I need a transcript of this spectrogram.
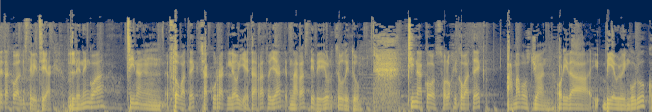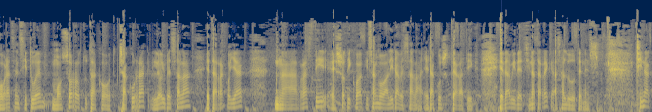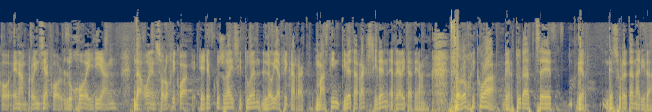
Azkenetako albiste bitziak. Lehenengoa, Txinan zo batek txakurrak lehoi eta arratoiak narrasti bihurtu ditu. Txinako zoologiko batek amabos joan, hori da bi euro inguru, kobratzen zituen mozorrotutako txakurrak lehoi bezala eta arrakoiak narrasti esotikoak izango balira bezala, erakusteagatik. Edabide txinatarrek azaldu dutenez. Txinako enan probintziako Lujoe irian dagoen zoologikoak erekusgai zituen lehoi afrikarrak, maztin tibetarrak ziren errealitatean. Zoologikoa gerturatze gert, gezurretan ari da.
